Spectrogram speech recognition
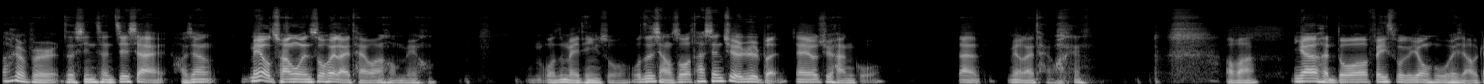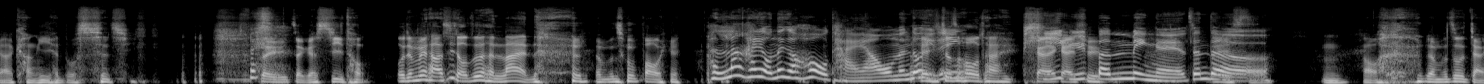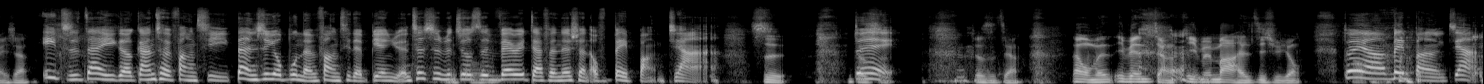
，Zuckerberg 的行程接下来好像没有传闻说会来台湾，好没有，我是没听说，我只是想说他先去了日本，现在又去韩国。但没有来台湾，好吧？应该有很多 Facebook 的用户会想要跟他抗议很多事情。对于整个系统，我觉得 Meta 系统真的很烂，忍不住抱怨。很烂，还有那个后台啊，我们都已经就是后台疲于奔命哎、欸，真的。嗯，好，忍不住讲一下，一直在一个干脆放弃，但是又不能放弃的边缘，这是不是就是 very definition of 被绑架？是，就是、对。就是这样，那我们一边讲一边骂，还是继续用？对啊，被绑架。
